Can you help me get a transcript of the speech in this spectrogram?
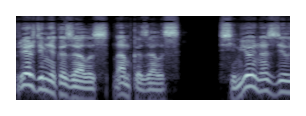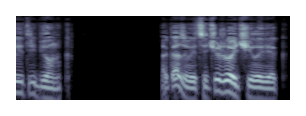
Прежде мне казалось, нам казалось, семьей нас делает ребенок. Оказывается, чужой человек,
